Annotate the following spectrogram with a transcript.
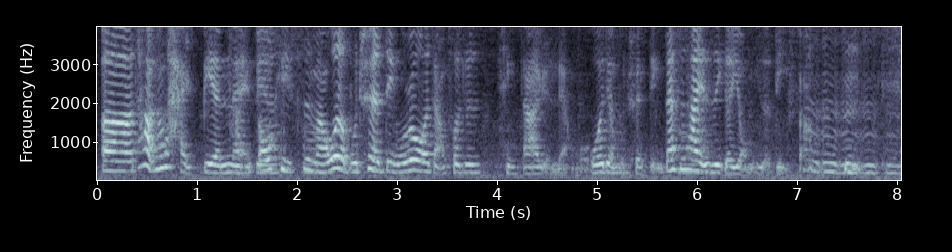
呃，它好像是海边呢，Doki 是吗？我也不确定。如果我讲错，就是请大家原谅我，我有点不确定。但是它也是一个有名的地方。嗯嗯嗯嗯嗯。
